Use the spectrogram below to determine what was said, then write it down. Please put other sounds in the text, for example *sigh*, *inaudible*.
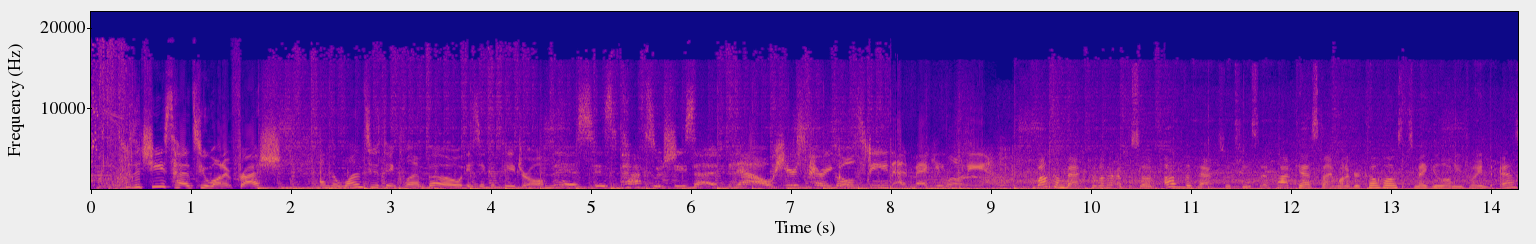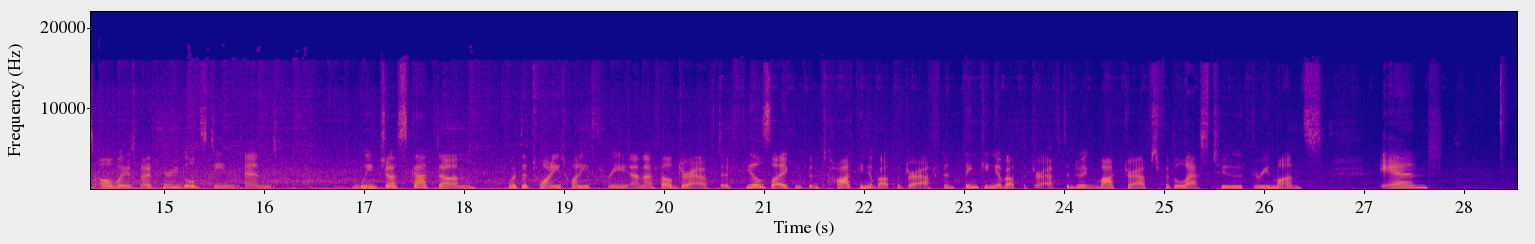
For the cheeseheads who want it fresh and the ones who think Lambeau is a cathedral, this is Pax What She Said. Now, here's Perri Goldstein and Maggie Loney. Welcome back to another episode of the Pax What She Said podcast. I'm one of your co-hosts, Maggie Loney, joined as always by Perri Goldstein, and we just got done with the 2023 NFL draft. It feels like we've been talking about the draft and thinking about the draft and doing mock drafts for the last two, three months. And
